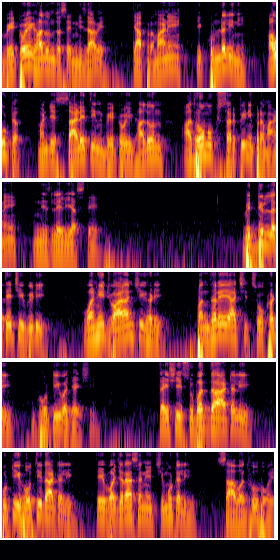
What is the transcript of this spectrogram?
वेटोळे घालून जसे निजावे त्याप्रमाणे ती कुंडलिनी औट म्हणजे साडेतीन बेटोळी घालून अधोमुख सर्पिणीप्रमाणे निजलेली असते. विद्युल्लतेची विडी वन्ही ज्वाळांची घडी पंधरे याची चोखडी घोटी वजायची तैशी सुबद्ध आटली पुटी होती दाटली ते वज्रासने चिमुटली सावधू होय.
